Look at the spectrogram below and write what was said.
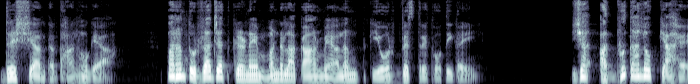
दृश्य अंतर्धान हो गया, परंतु रजत किरणें मंडलाकार में अनंत की ओर विस्तृत होती गईं। यह अद्भुत आलोक क्या है?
